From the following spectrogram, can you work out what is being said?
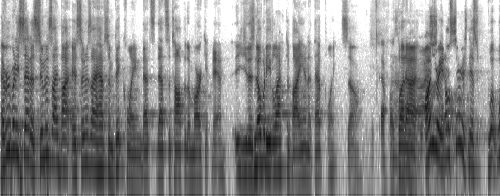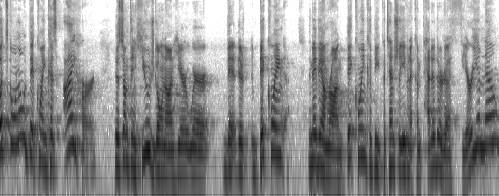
Everybody said as soon as I buy, as soon as I have some Bitcoin, that's that's the top of the market, man. There's nobody left to buy in at that point. So, but uh, Andre, in all seriousness, what, what's going on with Bitcoin? Because I heard there's something huge going on here where the, the Bitcoin maybe I'm wrong. Bitcoin could be potentially even a competitor to Ethereum now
